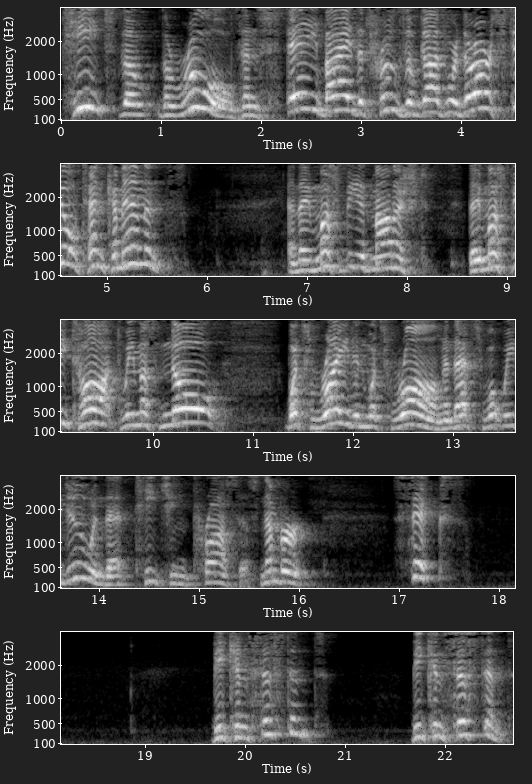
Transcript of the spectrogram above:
teach the, the rules and stay by the truths of God's word. There are still Ten Commandments and they must be admonished. They must be taught. We must know what's right and what's wrong. And that's what we do in that teaching process. Number six, be consistent. Be consistent.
